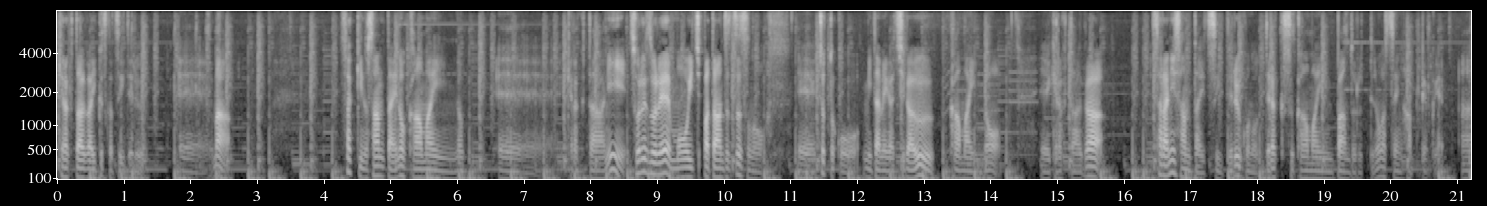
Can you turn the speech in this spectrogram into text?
キャラクターがいくつかついてる、えー、まあ、さっきの3体のカーマインの、えー、キャラクターに、それぞれもう1パターンずつ、その、えー、ちょっとこう、見た目が違うカーマインの、えー、キャラクターが、さらに3体ついてる、このデラックスカーマインバンドルっていうのが1800円。あ、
